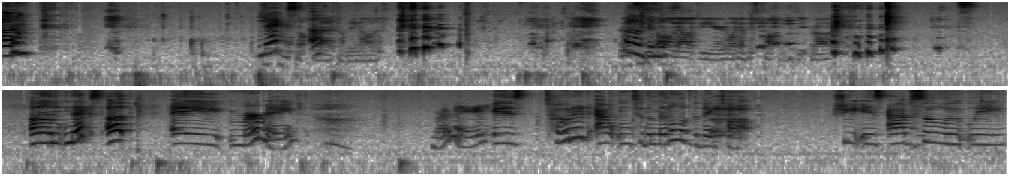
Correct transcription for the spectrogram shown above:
Um, next up. bad, if I'm being honest. Oh, goodness. all Alec here, like I'm just talking to you, bro. Um, next up, a mermaid Mermaid. is toted out into the middle of the big top. She is absolutely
